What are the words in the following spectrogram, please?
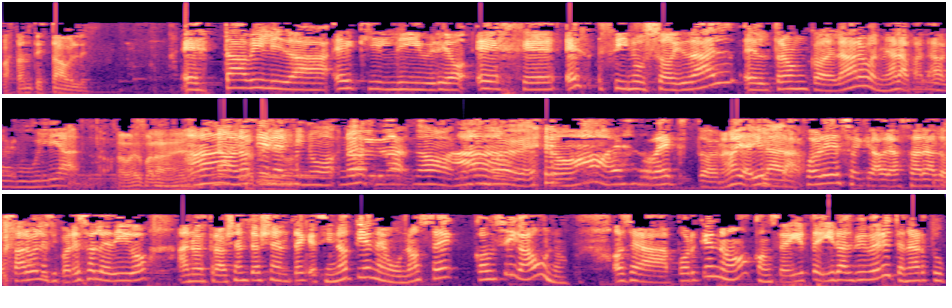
bastante estable estabilidad, equilibrio, eje, es sinusoidal el tronco del árbol, mira la palabra. A ver, para, ¿eh? no, no tiene el sinuo, no, no, no, ah, mueve. No, es recto, ¿no? Y ahí está. Por eso hay que abrazar a los árboles y por eso le digo a nuestra oyente oyente que si no tiene uno, se consiga uno. O sea, ¿por qué no conseguirte ir al vivero y tener tu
